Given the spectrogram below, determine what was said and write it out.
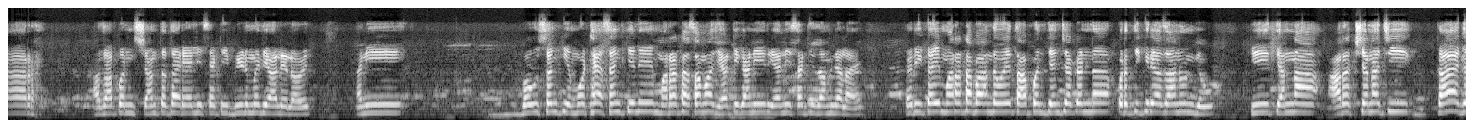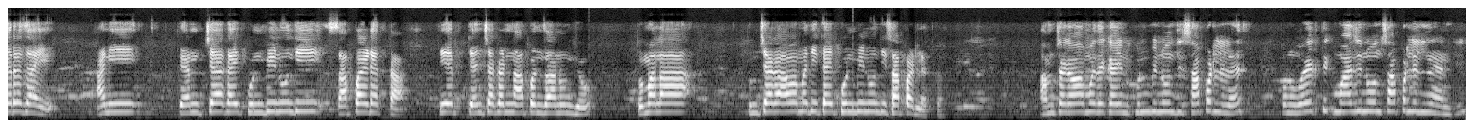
आज आपण शांतता रॅलीसाठी बीडमध्ये आलेलो आहोत. आणि बहुसंख्य मोठ्या संख्येने मराठा समाज या ठिकाणी रॅलीसाठी जमलेला आहे. तरी काही मराठा बांधव आहेत आपण त्यांच्याकडनं प्रतिक्रिया जाणून घेऊ की त्यांना आरक्षणाची काय गरज आहे आणि त्यांच्या काही कुणबी नोंदी सापडल्यात का ते त्यांच्याकडनं आपण जाणून घेऊ. तुम्हाला तुमच्या गावामध्ये काही कुणबी नोंदी सापडल्यात का? आमच्या गावामध्ये काही कुणबी नोंदी सापडलेल्या आहेत पण वैयक्तिक माझी नोंद सापडलेली नाही आणखी.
